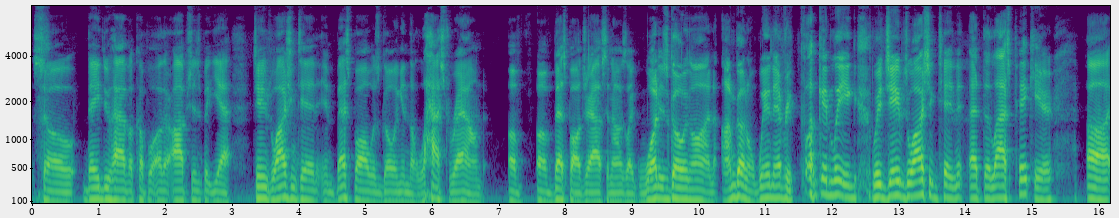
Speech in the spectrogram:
So they do have a couple other options. But yeah, James Washington in best ball was going in the last round of of best ball drafts and I was like, what is going on? I'm gonna win every fucking league with James Washington at the last pick here. Uh,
